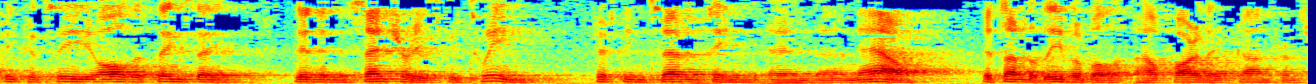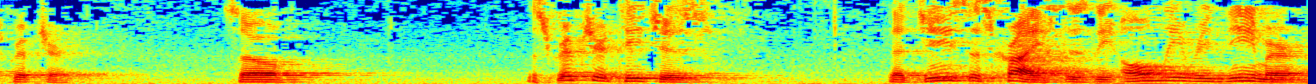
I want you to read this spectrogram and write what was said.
If you could see all the things they did in the centuries between 1517 and uh, now, it's unbelievable how far they've gone from Scripture. So, the Scripture teaches that Jesus Christ is the only Redeemer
